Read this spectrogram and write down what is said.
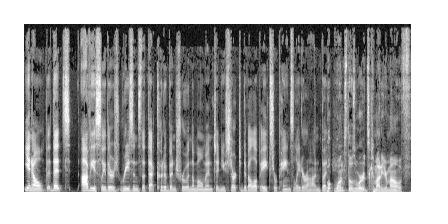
you know, th- that's obviously there's reasons that that could have been true in the moment and you start to develop aches or pains later on. But, But once those words come out of your mouth,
